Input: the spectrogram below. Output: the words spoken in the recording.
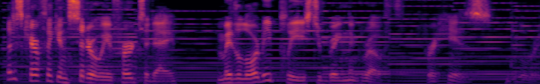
Let us carefully consider what we have heard today, and may the Lord be pleased to bring the growth for His glory.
